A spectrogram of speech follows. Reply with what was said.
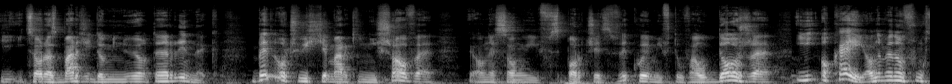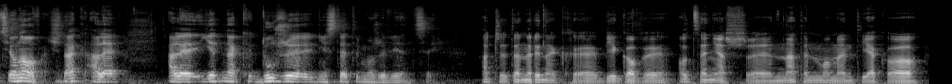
i, i coraz bardziej dominują ten rynek. Będą oczywiście marki niszowe, one są i w sporcie zwykłym, i w tu w outdoorze, i okej, okay, one będą funkcjonować, tak? Ale, ale jednak duży niestety może więcej. A czy ten rynek e, biegowy oceniasz na ten moment jako E,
